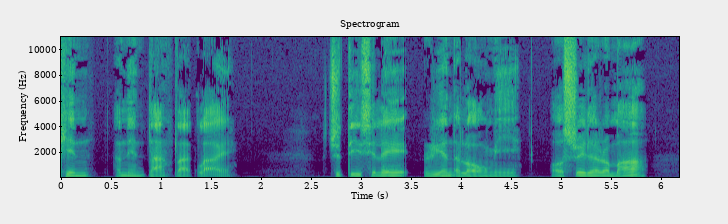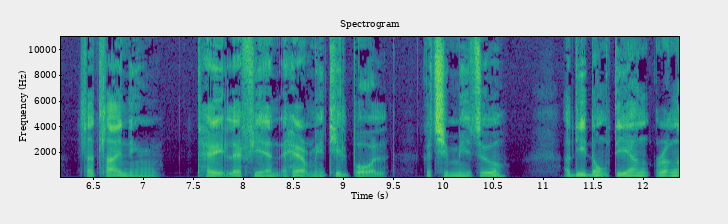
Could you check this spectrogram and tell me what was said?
คินอันนินต่างหลากหลายจุดที่สิเลเรียนอลองมีออสเตรเลียรามาสัตไลนิงไทยเลฟียนเฮร์มีทิลโปลก็ชิมมีจูอดีดงเตียงรังไง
